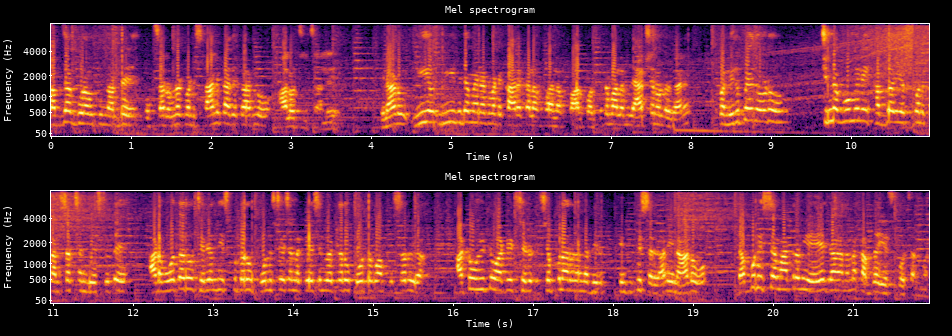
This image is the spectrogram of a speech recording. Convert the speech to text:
కబ్జాకు గురవుతుందంటే ఒకసారి ఉన్నటువంటి స్థానిక అధికారులు ఆలోచించాలి. ఈనాడు ఈ ఈ విధమైనటువంటి కార్యకలాపాలకు పాల్పడుతుంటే వాళ్ళ మీద యాక్షన్ ఉండదు కానీ ఒక నిరుపేదోడు చిన్న భూమిని కబ్జా చేసుకొని కన్స్ట్రక్షన్ చేస్తుంటే ఆడ పోతారు చర్యలు తీసుకుంటారు పోలీస్ స్టేషన్లో కేసులు పెడతారు కోర్టుకు పంపిస్తారు ఇక అటు ఇటు అటు ఇటు చె- తినిపిస్తారు. కానీ నాడు డబ్బులు ఇస్తే మాత్రం ఏ జాగానన్నా కబ్జా చేసుకోవచ్చు అనమాట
